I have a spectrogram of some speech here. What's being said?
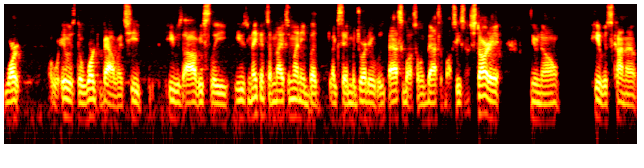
work. It was the work balance. He he was obviously he was making some nice money, but like I said, majority of was basketball. So when basketball season started, you know, he was kind of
